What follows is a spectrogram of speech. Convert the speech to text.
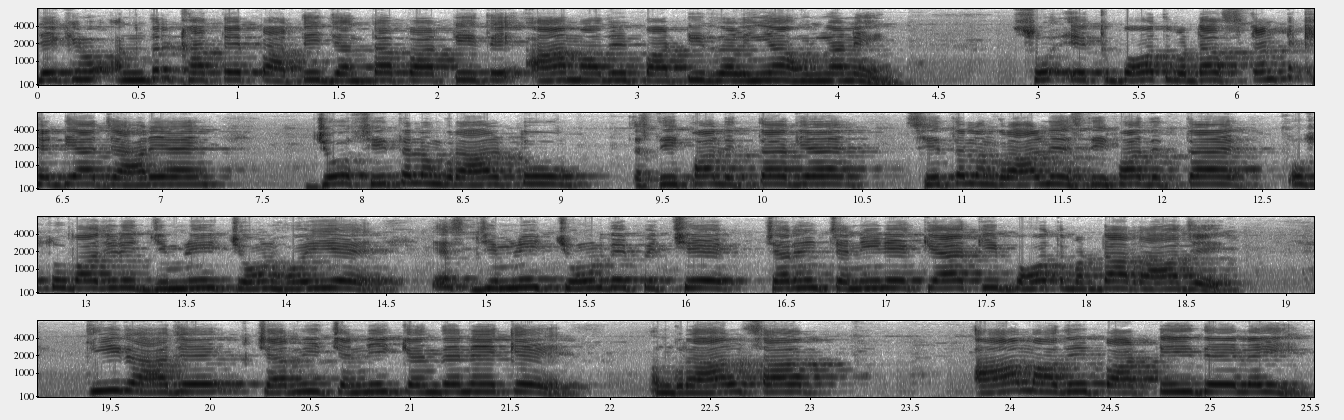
ਲੇਕਿਨ ਉਹ ਅੰਦਰ ਖਾਤੇ ਭਾਰਤੀ ਜਨਤਾ ਪਾਰਟੀ ਤੇ ਆਮ ਆਦਮੀ ਪਾਰਟੀ ਰਲੀਆਂ ਹੋਈਆਂ ਨੇ। ਸੋ ਇੱਕ ਬਹੁਤ ਵੱਡਾ ਸਟੰਟ ਖੇਡਿਆ ਜਾ ਰਿਹਾ ਹੈ, ਜੋ ਸੀਤਲ ਅੰਗਰਾਲ ਤੋਂ ਅਸਤੀਫਾ ਲਿੱਤਾ ਗਿਆ ਹੈ। ਸੀਤਲ ਅੰਗਰਾਲ ਨੇ ਅਸਤੀਫਾ ਦਿੱਤਾ ਹੈ, ਉਸ ਤੋਂ ਬਾਅਦ ਜਿਹੜੀ ਜਿਮਨੀ ਚੋਣ ਹੋਈ ਹੈ, ਇਸ ਜਿਮਨੀ ਚੋਣ ਦੇ ਪਿੱਛੇ ਚਰਨ ਚੰਨੀ ਨੇ ਕਿਹਾ ਕਿ ਬਹੁਤ ਵੱਡਾ ਰਾਜ ਹੈ। ਕੀ ਰਾਜ ਚਰਨੀ ਚੰਨੀ ਕਹਿੰਦੇ ਨੇ ਕਿ ਅੰਗਰਾਲ ਸਾਹਿਬ ਆਮ ਆਦਮੀ ਪਾਰਟੀ ਦੇ ਲਈ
